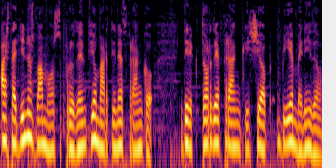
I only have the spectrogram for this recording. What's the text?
Hasta allí nos vamos. Prudencio Martínez Franco, director de Frankie Shop. Bienvenido.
